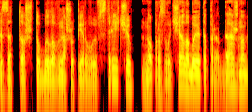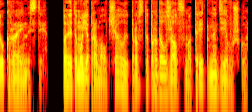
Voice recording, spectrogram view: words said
«за то, что было в нашу первую встречу», но прозвучало бы это продажно до крайности. Поэтому я промолчал и просто продолжал смотреть на девушку.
